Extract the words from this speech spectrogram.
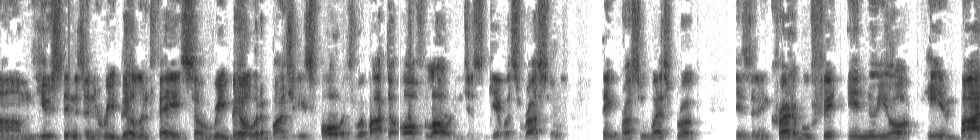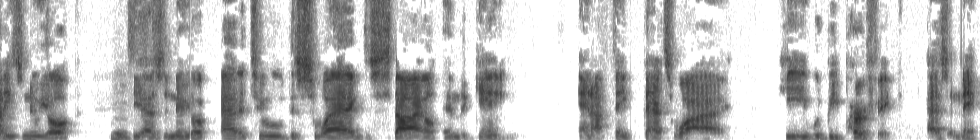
um, Houston is in the rebuilding phase, so rebuild with a bunch of these forwards. We're about to offload and just give us Russell. I think Russell Westbrook is an incredible fit in New York. He embodies New York. Mm. He has the New York attitude, the swag, the style, and the game. And I think that's why he would be perfect as a Knick.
